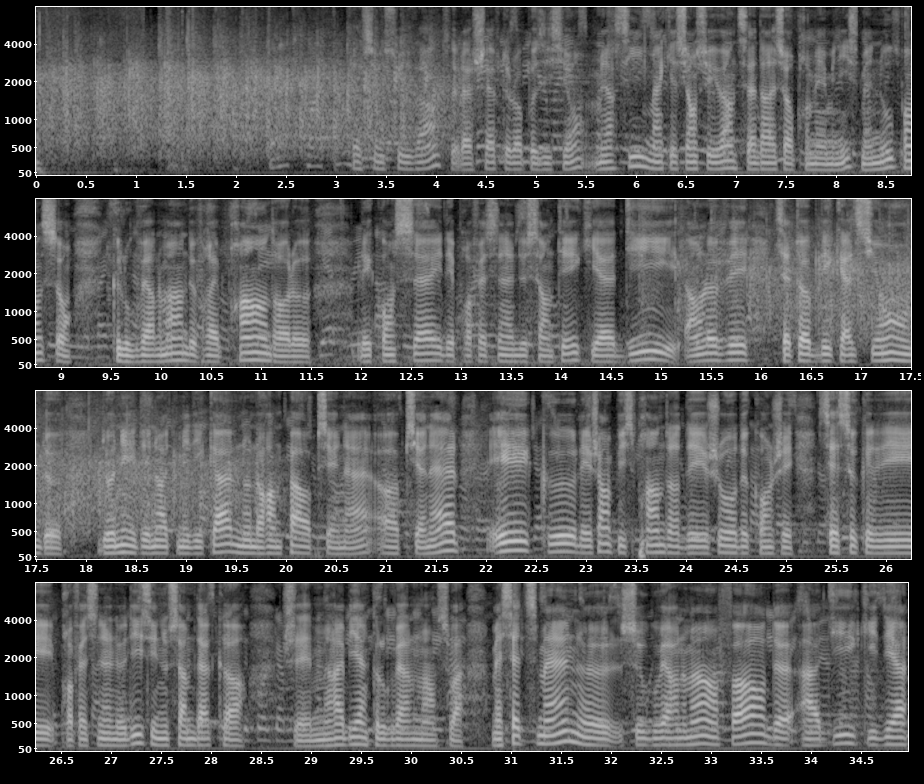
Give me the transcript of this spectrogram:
Question suivante, la chef de l'opposition. Merci. Ma question suivante s'adresse au premier ministre, mais nous pensons que le gouvernement devrait prendre le, les conseils des professionnels de santé qui a dit enlever cette obligation de donner des notes médicales ne le rendent pas optionnel, et que les gens puissent prendre des jours de congé. C'est ce que les professionnels nous disent et nous sommes d'accord. J'aimerais bien que le gouvernement soit. Mais cette semaine, euh, ce gouvernement Ford a dit qu'il y a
